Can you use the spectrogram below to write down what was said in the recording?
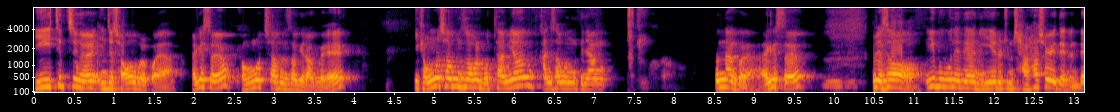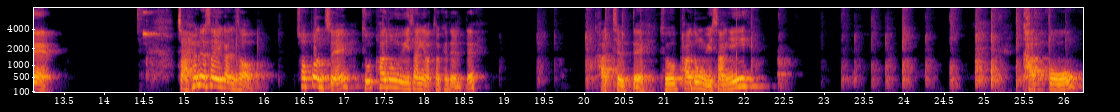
이 특징을 이제 적어볼 거야. 알겠어요? 경로차 분석이라고 해. 이 경로차 분석을 못하면 간섭은 그냥 끝난 거야. 알겠어요? 그래서 이 부분에 대한 이해를 좀 잘 하셔야 되는데, 자, 현에서의 간섭. 첫 번째, 두 파동 위상이 어떻게 될 때? 같을 때. 두 파동 위상이 같고,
